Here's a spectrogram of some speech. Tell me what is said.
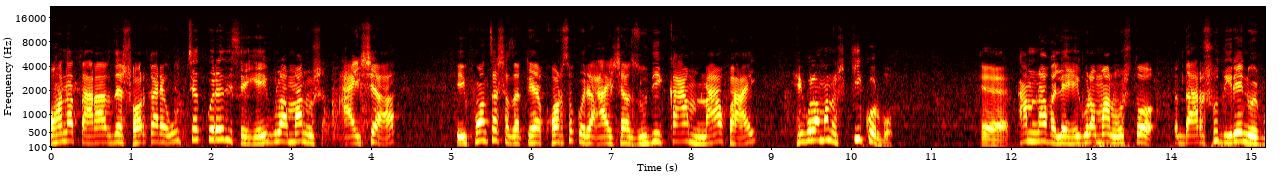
ওখানে তারার যে সরকারে উচ্ছেদ করে দিছে এইগুলা মানুষ আইসা এই পঞ্চাশ হাজার টাকা খরচ করে আইসা যদি কাম না পায় সেগুলা মানুষ কি করব? কাম না পাইলে সেইগুলা মানুষ তো দার সুদিরে নইব।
